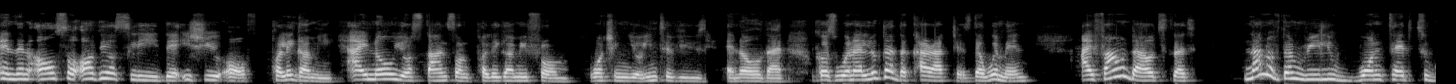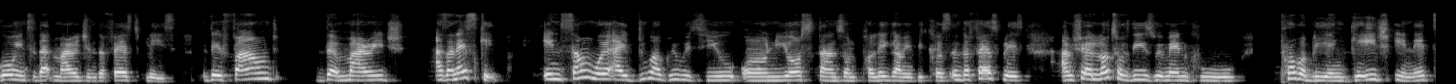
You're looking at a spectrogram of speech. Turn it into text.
And then also, obviously, the issue of polygamy. I know your stance on polygamy from watching your interviews and all that. Because when I looked at the characters, the women, I found out that none of them really wanted to go into that marriage in the first place. They found the marriage as an escape. In some way, I do agree with you on your stance on polygamy because, in the first place, I'm sure a lot of these women who probably engage in it,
